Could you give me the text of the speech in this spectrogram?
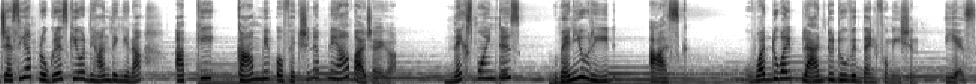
जैसे ही आप प्रोग्रेस की ओर ध्यान देंगे ना आपके काम में परफेक्शन अपने आप आ जाएगा। Next point is when you read ask what do I plan to do with the information yes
